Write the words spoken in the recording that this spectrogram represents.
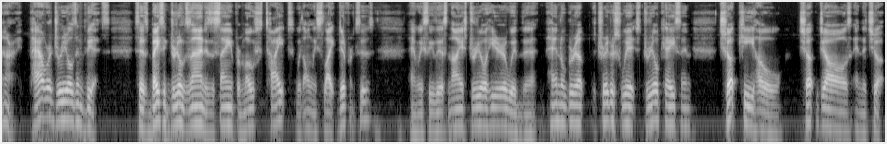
Alright, power drills and bits says basic drill design is the same for most types with only slight differences. And we see this nice drill here with the handle grip, the trigger switch, drill casing, chuck keyhole, chuck jaws, and the chuck.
